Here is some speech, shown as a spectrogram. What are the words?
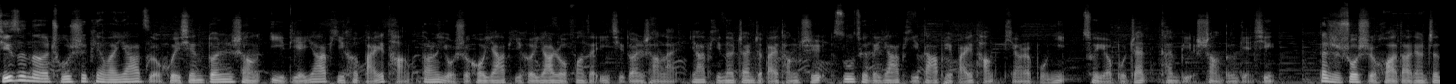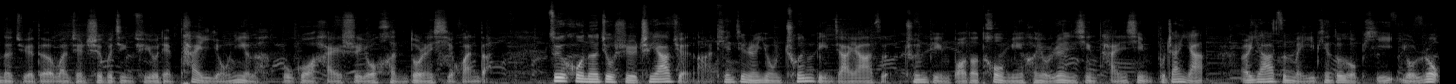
其次呢，厨师片完鸭子会先端上一碟鸭皮和白糖，当然有时候鸭皮和鸭肉放在一起端上来，鸭皮呢沾着白糖吃，酥脆的鸭皮搭配白糖，甜而不腻，脆而不粘，堪比上等点心。但是说实话，大家真的觉得完全吃不进去，有点太油腻了。不过还是有很多人喜欢的。最后呢，就是吃鸭卷啊，天津人用春饼夹鸭子，春饼薄到透明，很有韧性、弹性，不粘牙。而鸭子每一片都有皮有肉，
